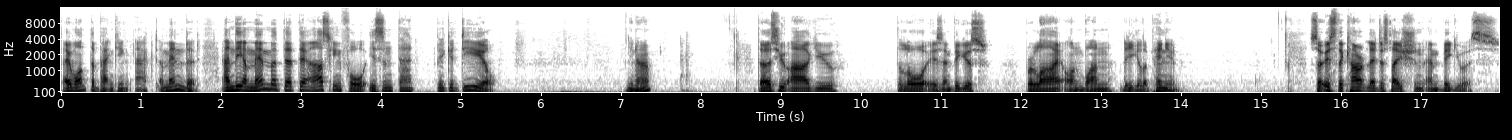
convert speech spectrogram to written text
They want the Banking Act amended. And the amendment that they're asking for isn't that big a deal. You know? Those who argue the law is ambiguous rely on one legal opinion. So is the current legislation ambiguous?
